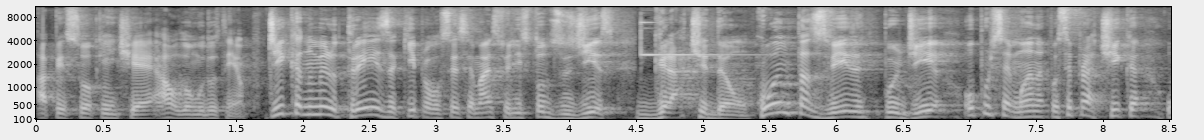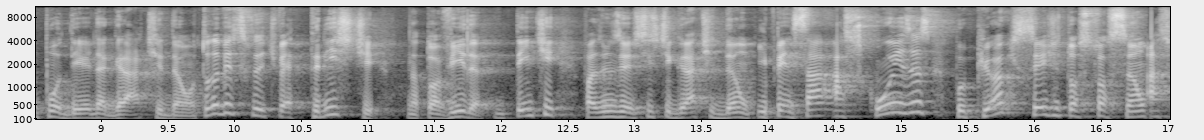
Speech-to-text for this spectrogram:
a pessoa que a gente é ao longo do tempo. Dica número 3 aqui para você ser mais feliz todos os dias: gratidão. Quantas vezes por dia ou por semana você pratica o poder da gratidão? Toda vez que você estiver triste na tua vida, tente fazer um exercício de gratidão e pensar as coisas, por pior que seja a tua situação, as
